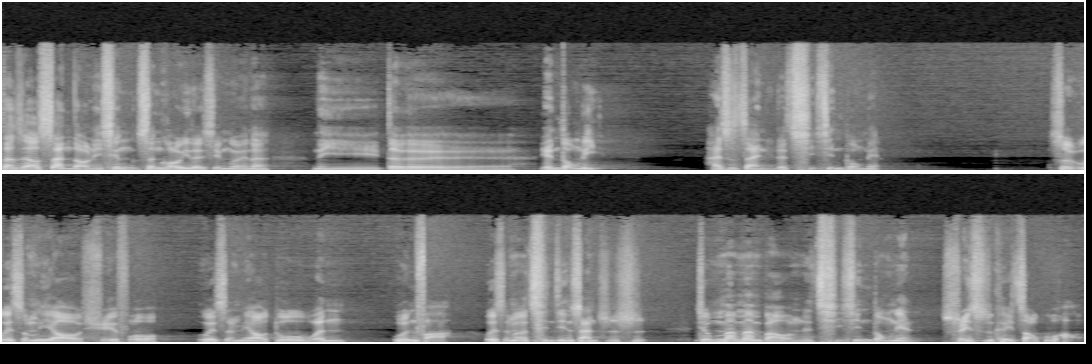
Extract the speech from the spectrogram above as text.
但是要善导你心身口意的行为呢，你的原动力还是在你的起心动念。所以为什么要学佛？为什么要多闻 闻法？为什么要亲近善知识？就慢慢把我们的起心动念随时可以照顾好，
